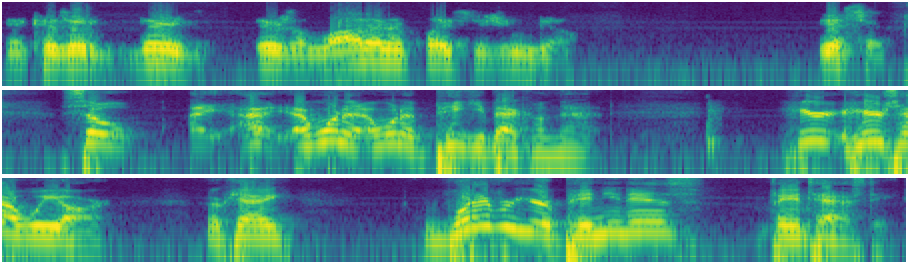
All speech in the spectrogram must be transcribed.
because there, there's there's a lot of other places you can go. Yes, sir. So I want to I want to piggyback on that. Here here's how we are. Okay, whatever your opinion is, fantastic.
